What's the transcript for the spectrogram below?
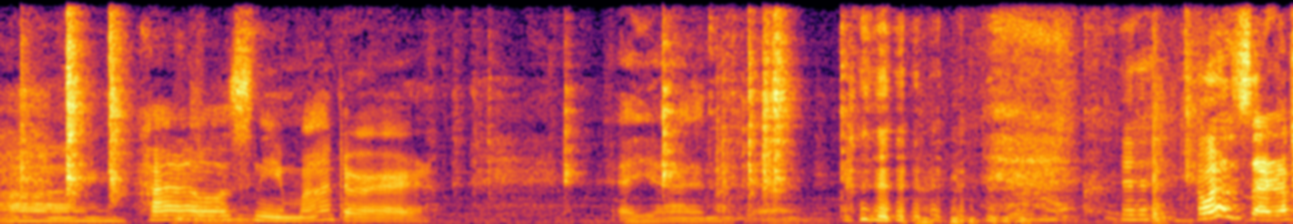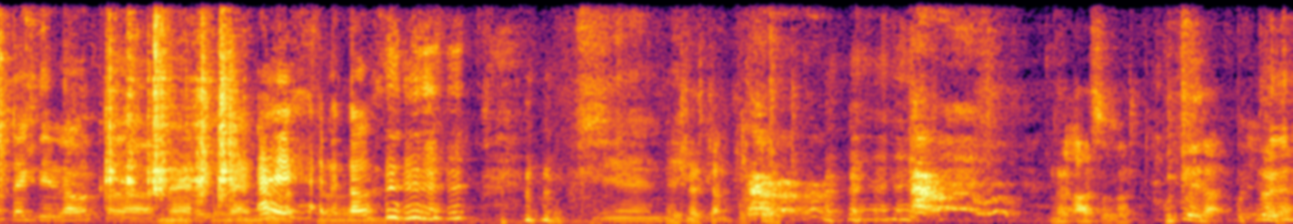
Hi. house ni Mother. Ayan. Ayan. Oh, ang sarap ng dilaw ko. Very sarap. Ay, ano to? Ayan. 没事，讲不对。那个阿叔说不对的，不对的。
